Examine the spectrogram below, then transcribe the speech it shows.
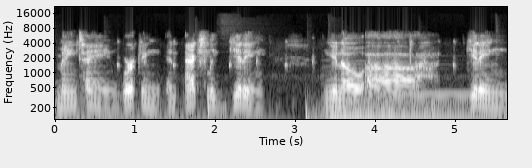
maintain, working and actually getting, you know, uh, getting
